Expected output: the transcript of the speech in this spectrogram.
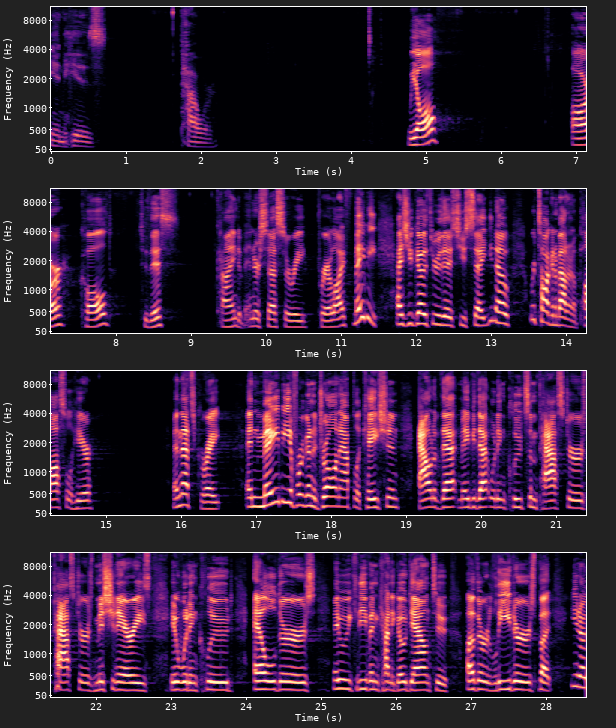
in His power. We all are called to this kind of intercessory prayer life. Maybe as you go through this, you say, you know, we're talking about an apostle here, and that's great. And maybe if we're going to draw an application out of that, maybe that would include some pastors, pastors, missionaries. It would include elders. Maybe we could even kind of go down to other leaders. But, you know,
